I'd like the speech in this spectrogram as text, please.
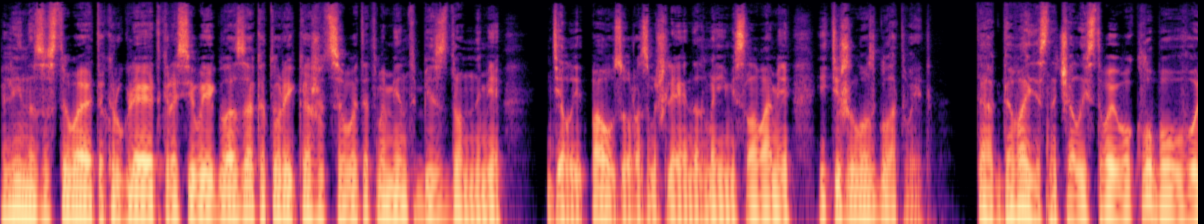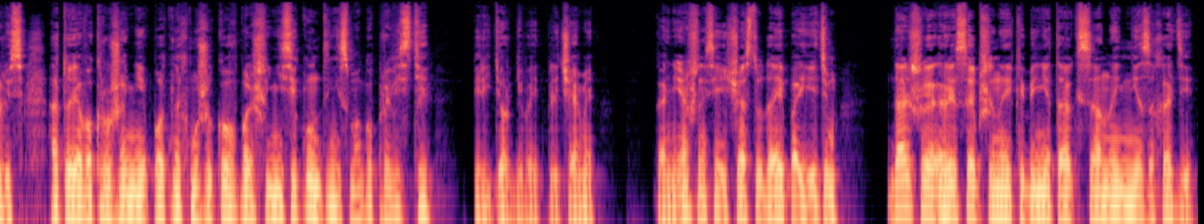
Лина застывает, округляет красивые глаза, которые кажутся в этот момент бездонными, делает паузу, размышляя над моими словами, и тяжело сглатывает. «Так, давай я сначала из твоего клуба уволюсь, а то я в окружении потных мужиков больше ни секунды не смогу провести», — передергивает плечами. «Конечно, сейчас туда и поедем. Дальше ресепшены и кабинета Оксаны не заходи».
